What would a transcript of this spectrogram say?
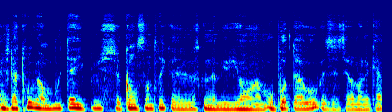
Je la trouve en bouteille plus concentrée que lorsque nous la buvions au pot à eau, parce que c'est vraiment le cas.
